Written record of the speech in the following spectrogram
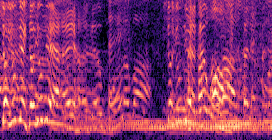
小兄弟，小兄弟，哎呀，该我了吧？小兄弟，该我了，快点，快点！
